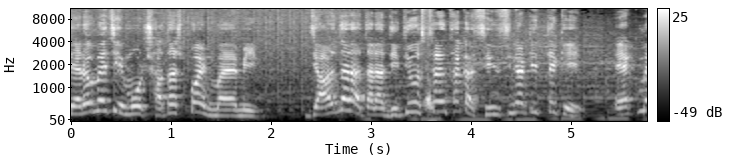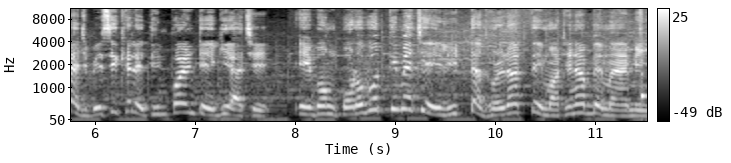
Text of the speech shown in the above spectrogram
তেরো ম্যাচে মোট সাতাশ পয়েন্ট মায়ামির যার দ্বারা তারা দ্বিতীয় স্থানে থাকা সিনসিনাটির থেকে এক ম্যাচ বেশি খেলে তিন পয়েন্টে এগিয়ে আছে এবং পরবর্তী ম্যাচে এই লিডটা ধরে রাখতে মাঠে নামবে মায়ামি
